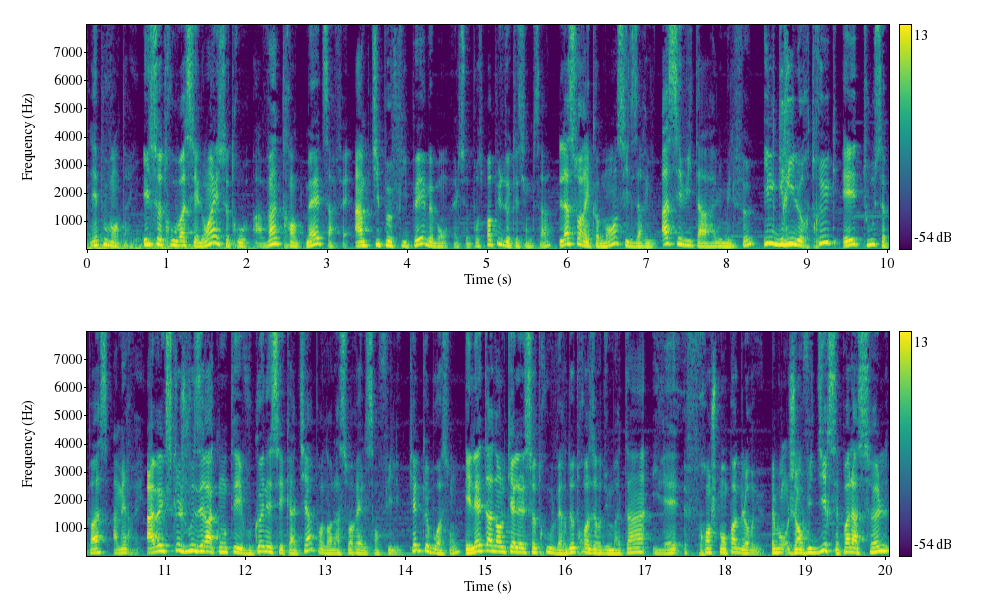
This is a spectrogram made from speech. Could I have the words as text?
un épouvantail. Il se trouve assez loin, il se trouve à 20-30 mètres, ça fait un petit peu flipper, mais bon, elle se pose pas plus de questions que ça. La soirée commence, ils arrivent assez vite à allumer le feu, ils grillent leur truc et tout se passe à merveille. Avec ce que je vous ai raconté, vous connaissez Katia, pendant la soirée elle s'enfile quelques boissons, et l'état dans lequel elle se trouve vers 2-3 heures du matin, il est franchement pas glorieux. Mais bon, j'ai envie de dire, c'est pas la seule.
